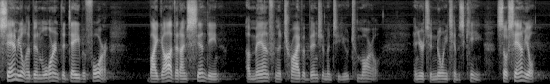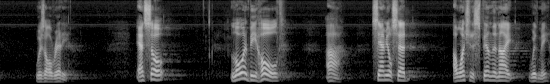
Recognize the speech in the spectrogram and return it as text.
Samuel had been warned the day before by God that I'm sending a man from the tribe of Benjamin to you tomorrow, and you're to anoint him as king. So Samuel was all ready. And so, lo and behold, uh, Samuel said, I want you to spend the night with me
